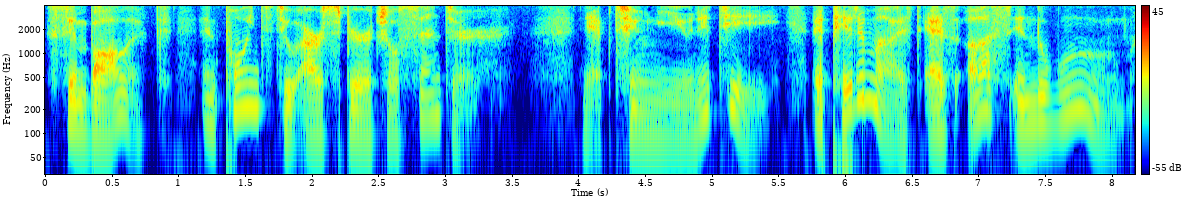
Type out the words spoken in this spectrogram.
symbolic, and points to our spiritual center. Neptune unity, epitomized as us in the womb,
